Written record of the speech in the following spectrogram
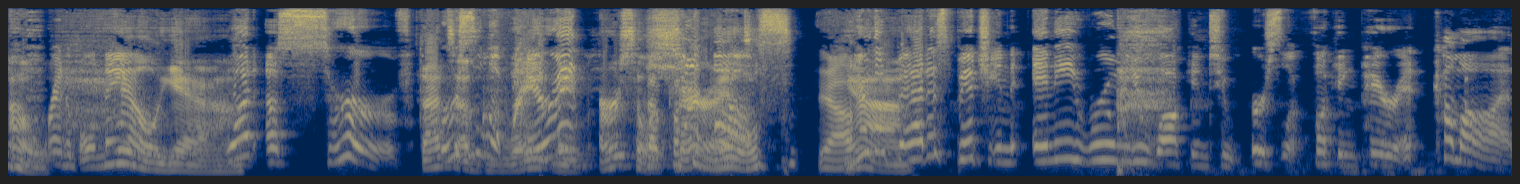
Oh, incredible name. Hell yeah. What a serve! That's Ursula a great Parrott? name. Ursula That fucking Parrott. Parrott. Yeah. You're Yeah. the baddest bitch in any room you walk into, Ursula fucking Parrott. Come on.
